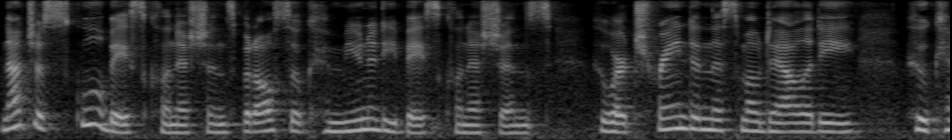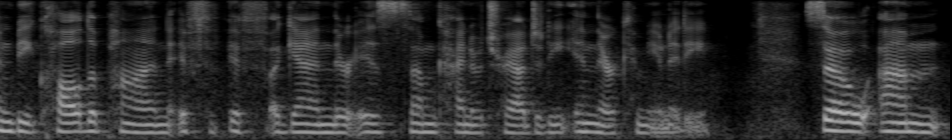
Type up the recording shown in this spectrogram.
not just school-based clinicians, but also community-based clinicians who are trained in this modality, who can be called upon if, if again, there is some kind of tragedy in their community. So um,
